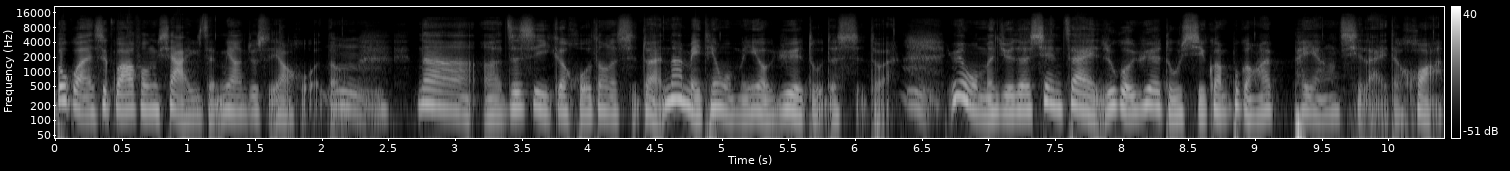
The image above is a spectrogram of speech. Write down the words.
不管是刮风下雨怎么样，就是要活动。那呃，这是一个活动的时段。那每天我们也有阅读的时段，嗯，因为我们觉得现在如果阅读习惯不赶快培养起来的话，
